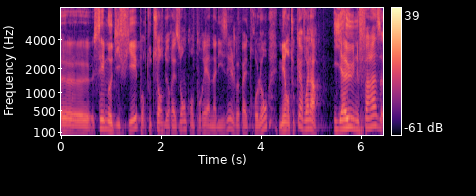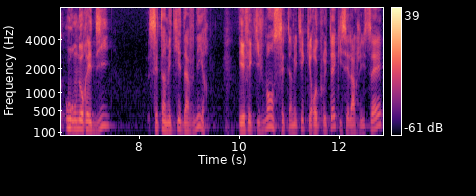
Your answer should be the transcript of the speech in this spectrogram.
euh, s'est modifié pour toutes sortes de raisons qu'on pourrait analyser. Je ne veux pas être trop long, mais en tout cas, voilà, il y a eu une phase où on aurait dit c'est un métier d'avenir. Et effectivement, c'est un métier qui recrutait, qui s'élargissait.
